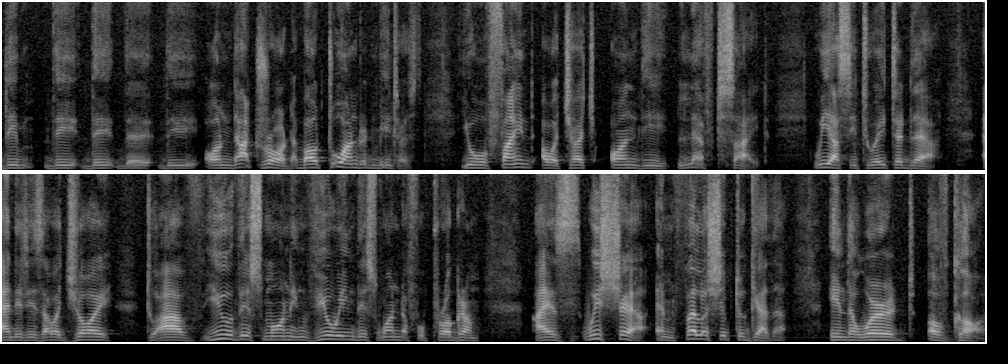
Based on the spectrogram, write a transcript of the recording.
the, the, the, the, the, on that road, about 200 meters, you will find our church on the left side. We are situated there, and it is our joy to have you this morning viewing this wonderful program as we share and fellowship together in the Word of God.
